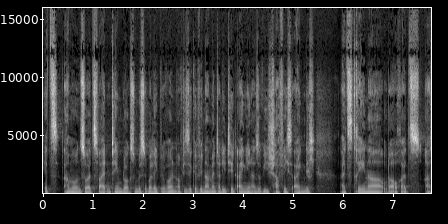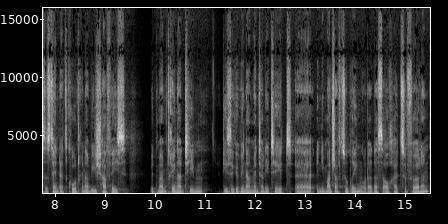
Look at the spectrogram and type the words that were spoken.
Jetzt haben wir uns so als zweiten Themenblock so ein bisschen überlegt, wir wollen auf diese Gewinnermentalität eingehen. Also wie schaffe ich es eigentlich, als Trainer oder auch als Assistent, als Co-Trainer, wie schaffe ich es mit meinem Trainerteam diese Gewinnermentalität äh, in die Mannschaft zu bringen oder das auch halt zu fördern.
